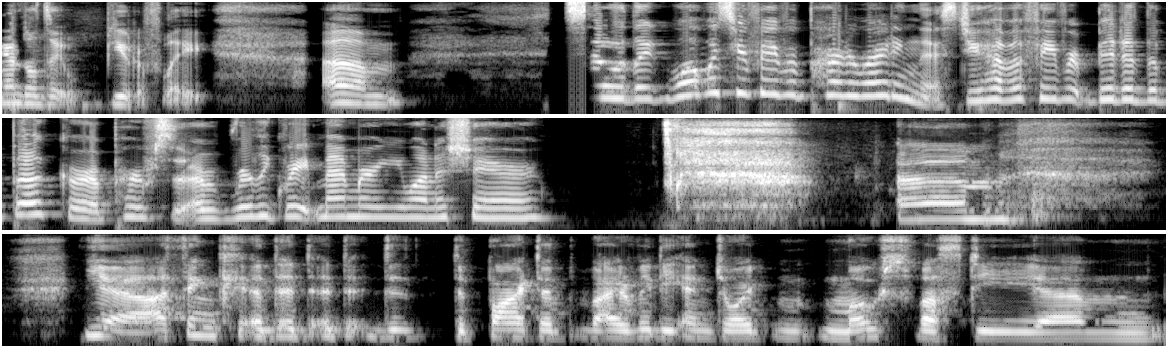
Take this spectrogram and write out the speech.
handled it beautifully. Um, so, like, what was your favorite part of writing this? Do you have a favorite bit of the book or a a really great memory you want to share? Um, yeah, I think the, the, the part that I really enjoyed most was the um,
